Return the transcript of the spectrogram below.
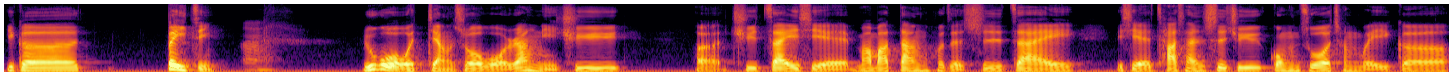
一个背景。嗯，如果我讲说我让你去。呃，去在一些妈妈档或者是在一些茶餐室去工作，成为一个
